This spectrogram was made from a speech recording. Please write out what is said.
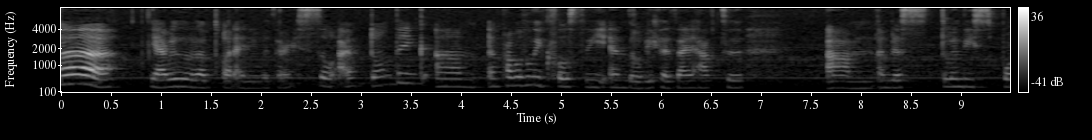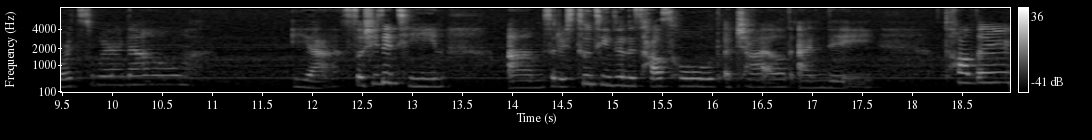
Ah yeah I really loved what I did with her. So I don't think um I'm probably close to the end though because I have to um I'm just doing these sportswear now. Yeah so she's 18 um so there's two teens in this household a child and a toddler.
